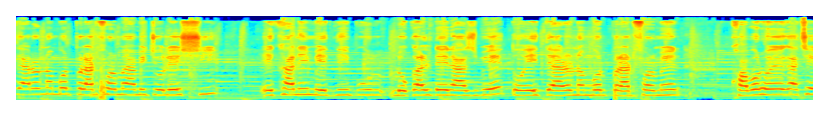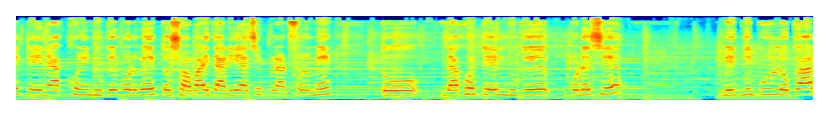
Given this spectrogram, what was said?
তেরো নম্বর প্ল্যাটফর্মে আমি চলে এসেছি। এখানে মেদিনীপুর লোকাল ট্রেন আসবে। তো এই তেরো নম্বর প্ল্যাটফর্মের খবর হয়ে গেছে ট্রেন এক্ষুনি ঢুকে পড়বে। তো সবাই দাঁড়িয়ে আছে প্ল্যাটফর্মে তো দেখো ট্রেন ঢুকে পড়েছে মেদিনীপুর লোকাল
